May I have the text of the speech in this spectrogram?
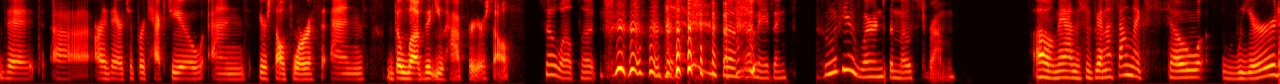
that uh, are there to protect you and your self worth and the love that you have for yourself. So well put. oh, amazing. Who have you learned the most from? Oh man, this is going to sound like so weird.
